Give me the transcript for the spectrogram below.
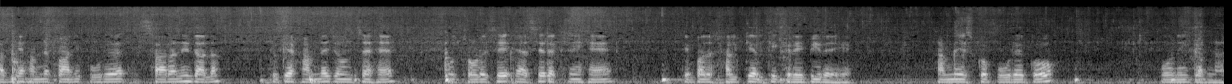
اب یہ ہم نے پانی پورے سارا نہیں ڈالا، کیونکہ ہم نے جو ان سے ہے، وہ تھوڑے سے ایسے رکھنے ہیں کہ بس ہلکی ہلکی گریوی رہے۔ ہم نے اس کو پورے کو وہ نہیں کرنا۔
